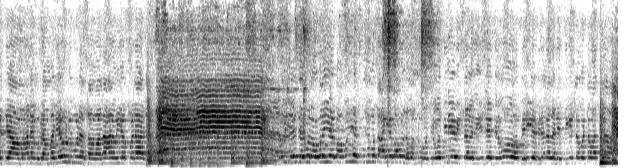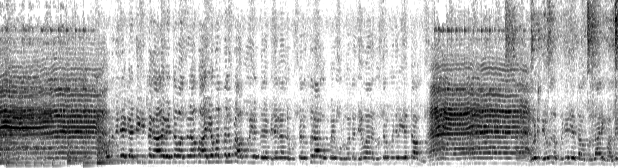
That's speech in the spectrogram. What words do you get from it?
కలుగుతలేరంటే ఆ మాటకు బ్రహ్మదేవుడు కూడా సమాధానం చెప్పడాడు. ఏ పాపం తాగే తినే విత్తనాలు తీసే పెరిగే ఇట్లా కొట్టవచ్చునా? ఆవులు తినే గడ్డి ఇట్లా కాల పెట్టవచ్చునా భార్య భర్తలు పిల్లగల్లు ఉత్తరు సురా ముప్పై మూడు గంటల దేవాలయ నూతన పూజలు చేస్తాము కోటి దేవుళ్ళ పూజ చేద్దాం కొల్లారికి మళ్ళీ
